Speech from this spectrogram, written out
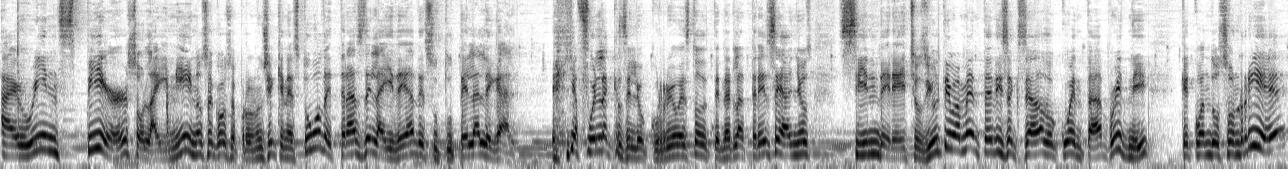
Irene Spears, o Laini, no sé cómo se pronuncia, quien estuvo detrás de la idea de su tutela legal. Ella fue la que se le ocurrió esto de tenerla 13 años sin derechos. Y últimamente dice que se ha dado cuenta, Britney, que cuando sonríe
